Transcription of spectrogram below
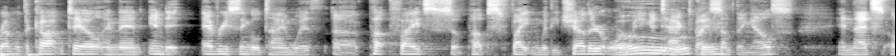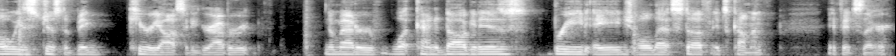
Run with the cottontail and then end it every single time with uh, pup fights. So pups fighting with each other or being Oh, attacked by something else. And that's always just a big curiosity grabber. No matter what kind of dog it is, breed, age, all that stuff, it's coming if it's there.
